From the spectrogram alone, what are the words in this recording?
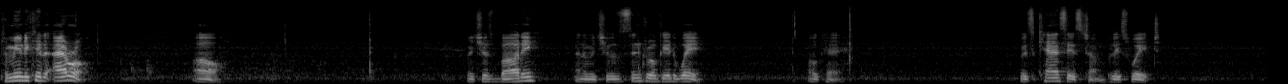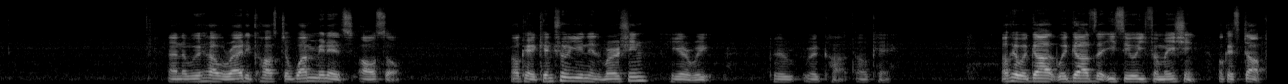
Communicate arrow. Oh. We choose body and we choose central gateway. Okay. With CAN system, please wait. And we have already cost one minute also. Okay, control unit version. Here we record. Okay. Okay, we got we got the ECU information. Okay, stop.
